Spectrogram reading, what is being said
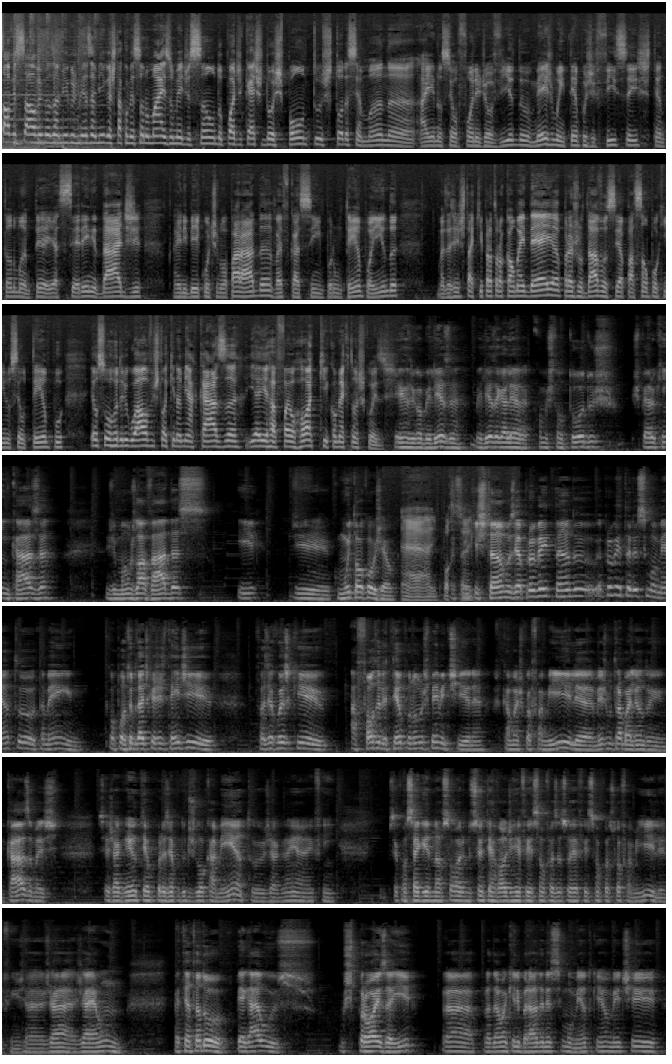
Salve, salve, meus amigos, minhas amigas. Está começando mais uma edição do podcast Dois Pontos, toda semana aí no seu fone de ouvido, mesmo em tempos difíceis, tentando manter aí a serenidade. A NBA continua parada, vai ficar assim por um tempo ainda, mas a gente está aqui para trocar uma ideia, para ajudar você a passar um pouquinho do seu tempo. Eu sou o Rodrigo Alves, estou aqui na minha casa. E aí, Rafael Roque, como é que estão as coisas? E aí, Rodrigo, beleza? Beleza, galera? Como estão todos? Espero que em casa, de mãos lavadas e de, com muito álcool gel. É, importante. Assim que estamos e aproveitando, aproveitando esse momento também, a oportunidade que a gente tem de fazer coisas que a falta de tempo não nos permitia, né? Ficar mais com a família, mesmo trabalhando em casa, mas você já ganha o tempo, por exemplo, do deslocamento, já ganha, enfim, você consegue na sua hora, no seu intervalo de refeição fazer a sua refeição com a sua família, enfim, já já já é um vai tentando pegar os os prós aí para dar uma equilibrada nesse momento que realmente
